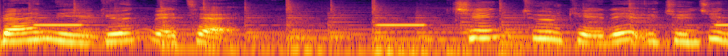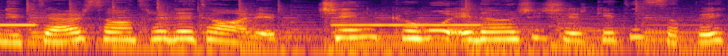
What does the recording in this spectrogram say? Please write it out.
Ben Nilgün Mete. Çin, Türkiye'de 3. nükleer santrale talip. Çin, kamu enerji şirketi SPEC,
